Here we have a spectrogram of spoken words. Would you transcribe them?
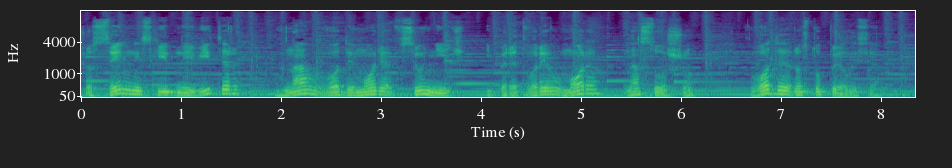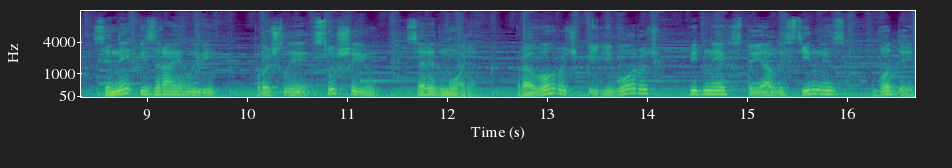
що сильний східний вітер гнав води моря всю ніч і перетворив море на сушу. Води розступилися. Сини Ізраїлеві пройшли сушею серед моря. Праворуч і ліворуч від них стояли стіни з води.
